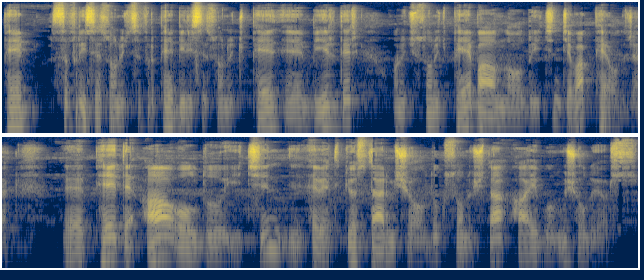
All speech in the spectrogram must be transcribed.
P 0 ise sonuç 0, P 1 ise sonuç P 1'dir. Onun için sonuç P'ye bağımlı olduğu için cevap P olacak. Ee, P de A olduğu için evet göstermiş olduk. Sonuçta A'yı bulmuş oluyoruz.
